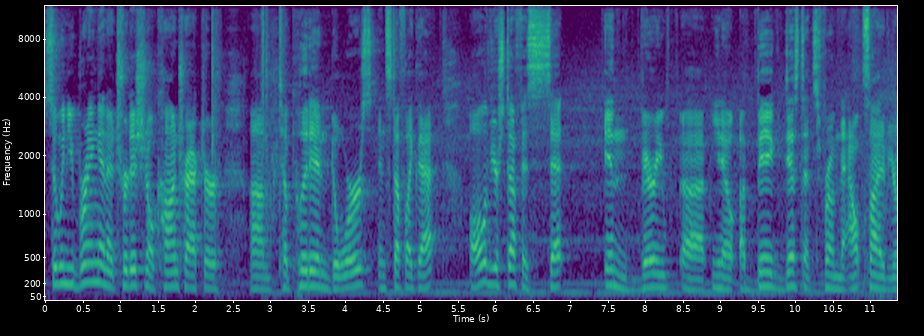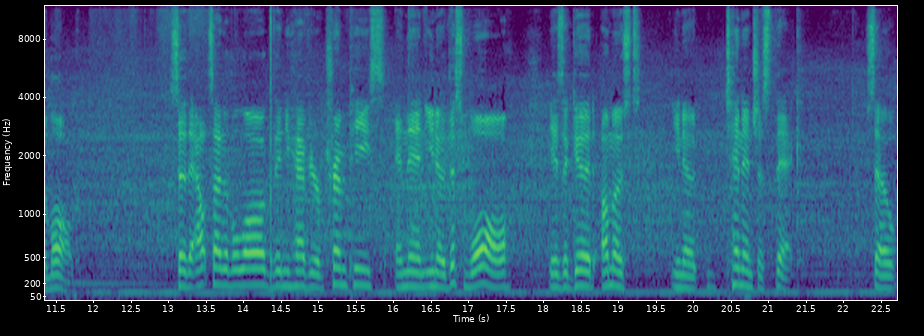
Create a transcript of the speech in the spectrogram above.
So when you bring in a traditional contractor um, to put in doors and stuff like that, all of your stuff is set in very, uh, you know, a big distance from the outside of your log. So the outside of the log, then you have your trim piece, and then, you know, this wall is a good almost, you know, 10 inches thick. So,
